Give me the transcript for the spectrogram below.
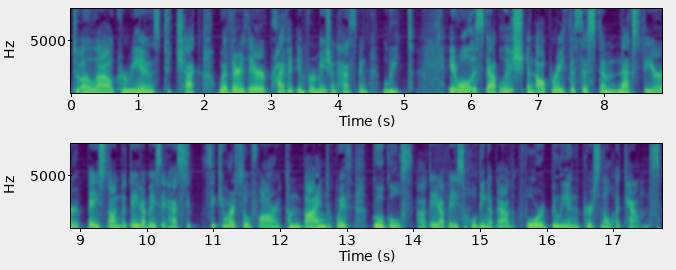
to allow Koreans to check whether their private information has been leaked. It will establish and operate the system next year based on the database it has secured so far, combined with Google's uh, database holding about 4 billion personal accounts.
